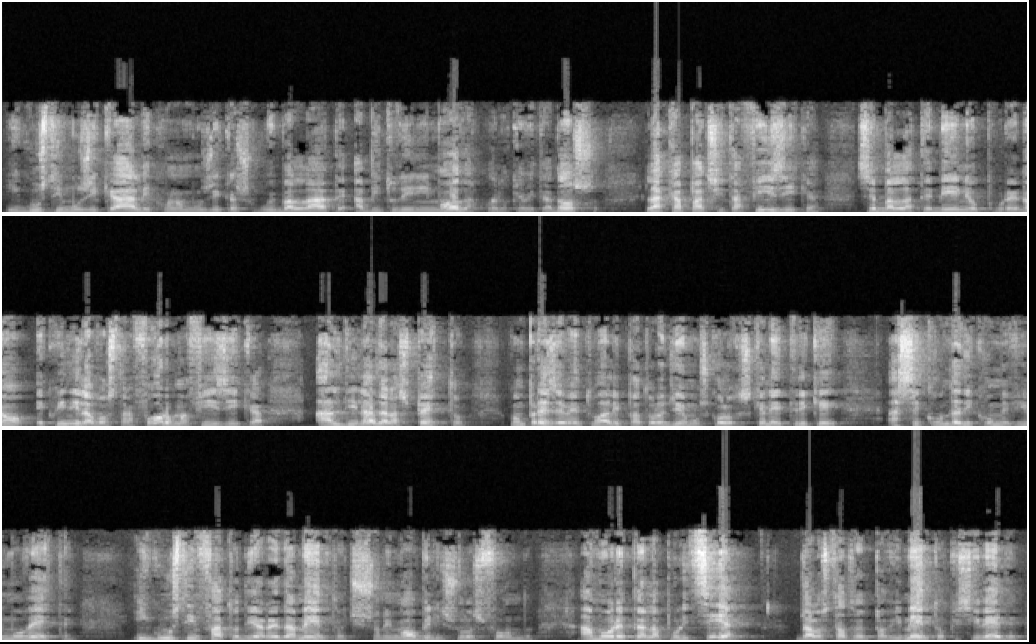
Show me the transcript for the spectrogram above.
i gusti musicali con la musica su cui ballate, abitudini di moda, quello che avete addosso, la capacità fisica, se ballate bene oppure no, e quindi la vostra forma fisica, al di là dell'aspetto, comprese eventuali patologie muscoloscheletriche a seconda di come vi muovete, i gusti in fatto di arredamento, ci sono i mobili sullo sfondo, amore per la pulizia, dallo stato del pavimento che si vede,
